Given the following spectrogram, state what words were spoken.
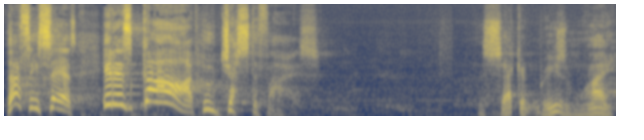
Thus he says, it is God who justifies. The second reason why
